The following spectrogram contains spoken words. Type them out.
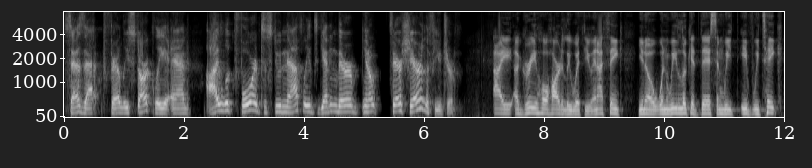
says that fairly starkly and I look forward to student athletes getting their, you know, fair share in the future. I agree wholeheartedly with you. And I think, you know, when we look at this and we if we take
